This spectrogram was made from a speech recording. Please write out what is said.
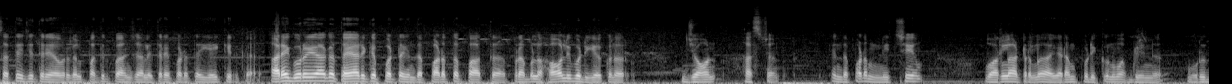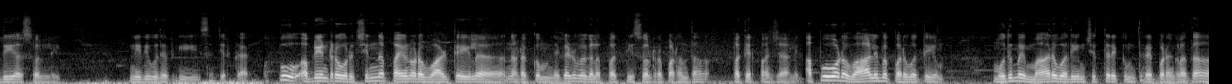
சத்யஜித் ரே அவர்கள் பதிர் பாஞ்சாலி திரைப்படத்தை இயக்கியிருக்கார் அரைகுறையாக தயாரிக்கப்பட்ட இந்த படத்தை பார்த்த பிரபல ஹாலிவுட் இயக்குனர் ஜான் ஹஸ்டன் இந்த படம் நிச்சயம் வரலாற்றில் இடம் பிடிக்கணும் அப்படின்னு உறுதியாக சொல்லி நிதி உதவி செஞ்சிருக்கார். அப்பு அப்படின்ற ஒரு சின்ன பையனோட வாழ்க்கையில் நடக்கும் நிகழ்வுகளை பற்றி சொல்கிற படம் தான் பத்திர் பாஞ்சாலி அப்புவோட வாலிப பருவத்தையும் முதுமை மாறுவதையும் சித்தரிக்கும் திரைப்படங்களை தான்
